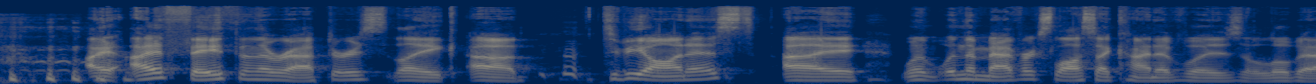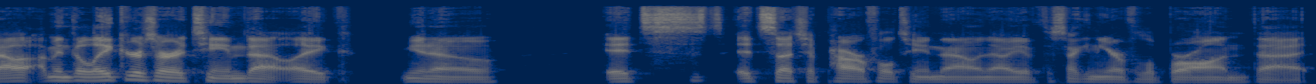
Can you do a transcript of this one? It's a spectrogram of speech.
I, I have faith in the Raptors. Like, uh, to be honest, I when when the Mavericks lost, I kind of was a little bit out. I mean, the Lakers are a team that, like, you know, it's it's such a powerful team now. Now you have the second year of LeBron that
